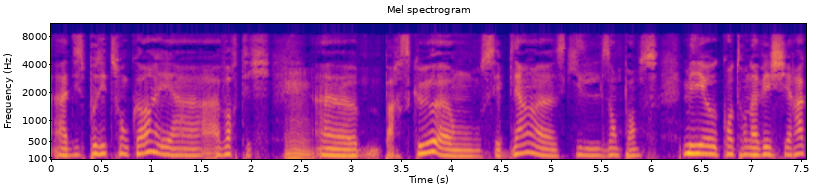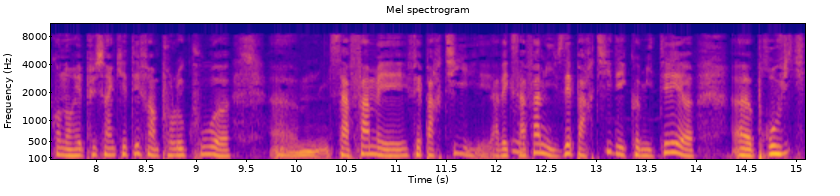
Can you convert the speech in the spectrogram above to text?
à disposer de son corps et à avorter, Euh, parce que euh, on sait bien euh, ce qu'ils en pensent. Mais euh, quand on avait Chirac, on aurait pu s'inquiéter. Enfin, pour le coup, euh, euh, sa femme est, fait partie, avec sa femme, il faisait partie des comités euh, euh, pro-vie.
